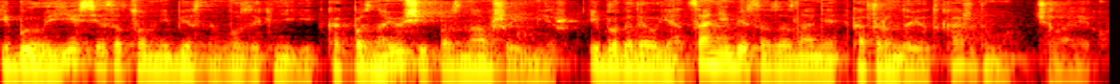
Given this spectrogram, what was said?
И был и есть я с Отцом Небесным возле книги, как познающий познавший мир. И благодарил я Отца Небесного за знание, которое он дает каждому человеку.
